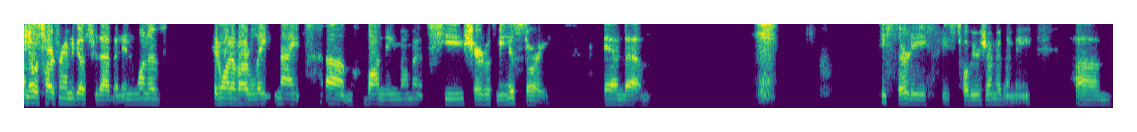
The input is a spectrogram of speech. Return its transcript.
I know it's hard for him to go through that, but in one of in one of our late night um, bonding moments, he shared with me his story, and um, he's 30. He's 12 years younger than me. Um,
